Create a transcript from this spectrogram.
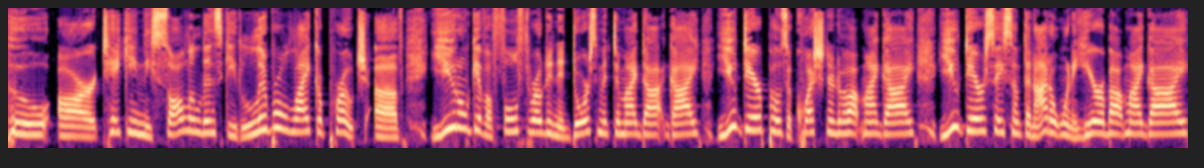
who are taking the Saul Alinsky liberal-like approach of you don't give a full-throated endorsement to my guy, you dare pose a question about my guy, you dare say something I don't want to hear about my guy,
